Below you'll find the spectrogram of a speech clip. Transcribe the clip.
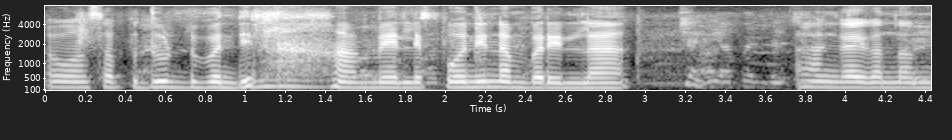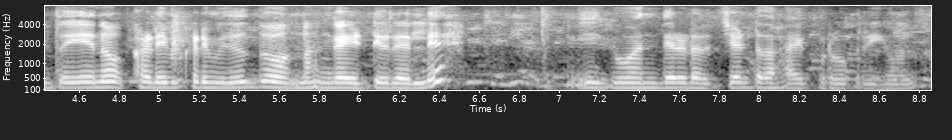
ಅವು ಒಂದು ಸ್ವಲ್ಪ ದುಡ್ಡು ಬಂದಿಲ್ಲ, ಆಮೇಲೆ ಫೋನಿನ ನಂಬರ್ ಇಲ್ಲ. ಹಂಗಾಗಿ ಒಂದೊಂದು ಏನೋ ಕಡಿಮೆ ಕಡಿಮೆ ಇದ್ದದ್ದು ಒಂದು ಹಂಗೆ ಇಟ್ಟಿವ್ರಿ ಅಲ್ಲಿ. ಈಗ ಒಂದೆರಡು ಅರ್ಜೆಂಟ್ ಅದು ಹಾಕಿ ಬರೋಬ್ರಿ ಈಗ ಒಂದು.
